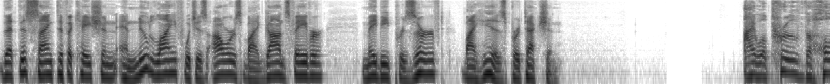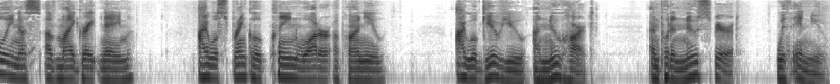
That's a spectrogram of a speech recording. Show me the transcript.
that this sanctification and new life which is ours by God's favor may be preserved by his protection. I will prove the holiness of my great name. I will sprinkle clean water upon you. I will give you a new heart and put a new spirit within you.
